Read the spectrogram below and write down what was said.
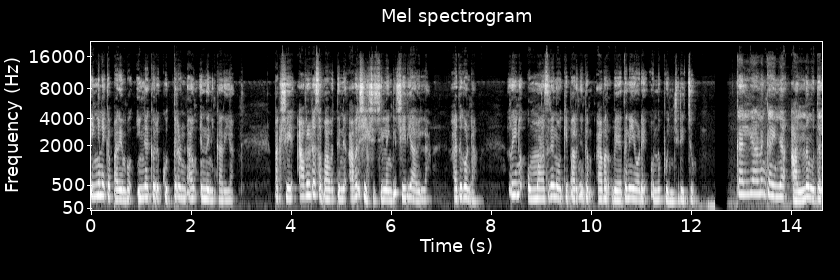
ഇങ്ങനെയൊക്കെ പറയുമ്പോൾ ഇങ്ങക്കൊരു കുത്തലുണ്ടാവും എന്ന് എനിക്കറിയാം. പക്ഷേ അവരുടെ സ്വഭാവത്തിന് അവരെ ശിക്ഷിച്ചില്ലെങ്കിൽ ശരിയാവില്ല. അതുകൊണ്ടാണ് റീനു ഉമ്മാസിനെ നോക്കി പറഞ്ഞതും അവർ വേദനയോടെ ഒന്ന് പുഞ്ചിരിച്ചു. കല്യാണം കഴിഞ്ഞ അന്ന് മുതൽ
